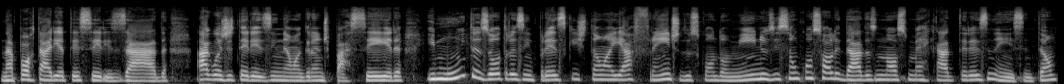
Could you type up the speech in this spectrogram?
na portaria terceirizada. Águas de Teresina é uma grande parceira e muitas outras empresas que estão aí à frente dos condomínios e são consolidadas no nosso mercado teresinense. Então,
